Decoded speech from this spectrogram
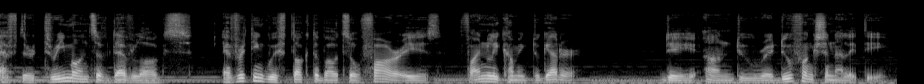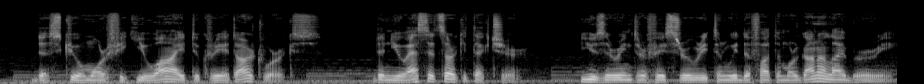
After three months of devlogs, everything we've talked about so far is finally coming together. The undo redo functionality, the skeuomorphic UI to create artworks, the new assets architecture, user interface rewritten with the Fata Morgana library,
